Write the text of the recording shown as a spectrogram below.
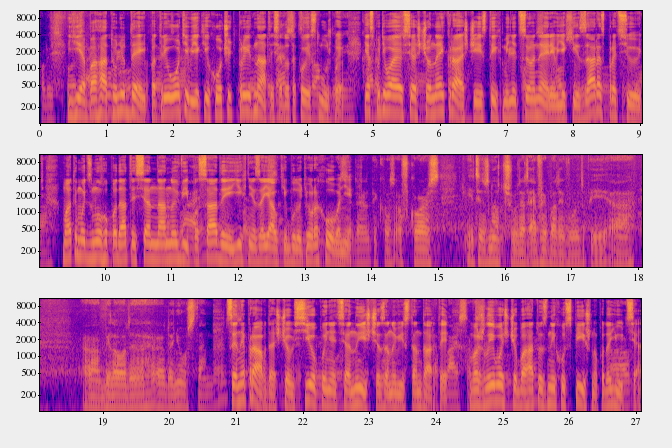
force. Є багато людей, патріотів, які хочуть приєднатися до такої служби. Я сподіваюся, що найкращі із тих міліціонерів, які зараз працюють, матимуть змогу податися на нові посади, і їхні заявки будуть ураховані. Це неправда, що всі опиняться нижче за нові стандарти. Важливо, що багато з них успішно подаються.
